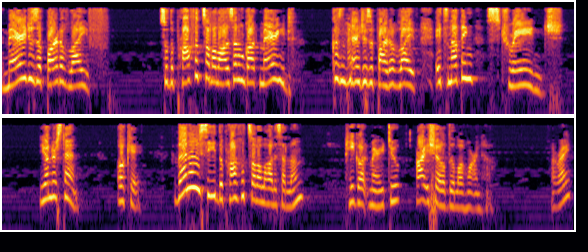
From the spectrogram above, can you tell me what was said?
Marriage is a part of life. So the Prophet ﷺ got married. Because marriage is a part of life. It's nothing strange. You understand? Okay. Then we see the Prophet ﷺ, he got married to Aisha radiallahu anha. Alright?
